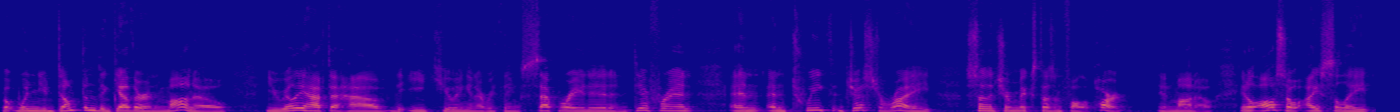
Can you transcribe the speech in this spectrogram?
But when you dump them together in mono, you really have to have the EQing and everything separated and different and, and tweaked just right so that your mix doesn't fall apart in mono. It'll also isolate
